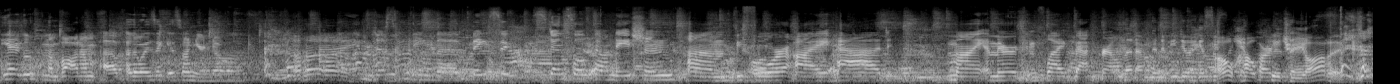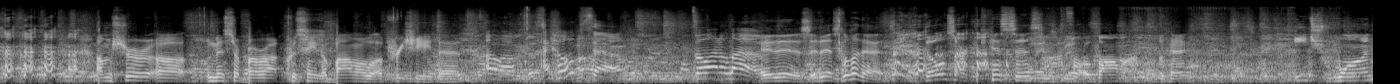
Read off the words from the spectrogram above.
You gotta go from the bottom up, otherwise it gets on your nose. I'm just putting the basic stencil foundation um, before I add my American flag background that I'm going to be doing as the Oh, how patriotic. I'm sure uh, Mr. Barack Hussein Obama will appreciate that. Oh, well, I hope so. It's a lot of love. It is, it is. Look at that. Those are kisses for Obama, okay? Each one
